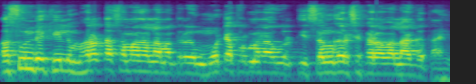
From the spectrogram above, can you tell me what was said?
असून देखील मराठा समाजाला मात्र मोठ्या प्रमाणावरती संघर्ष करावा लागत आहे.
